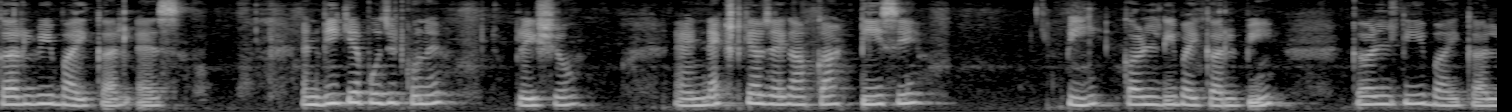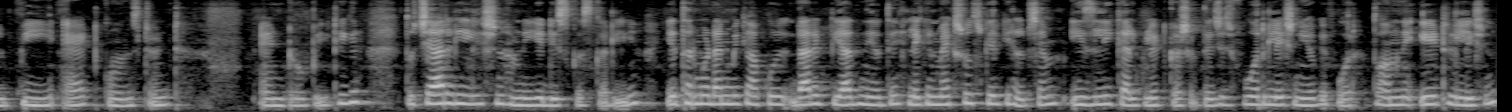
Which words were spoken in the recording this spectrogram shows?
Curl V by curl S and V के अपोजिट कौन है? प्रेशो एंड नेक्स्ट क्या हो जाएगा आपका? टी से P curl D by curl P curl T by curl P at constant entropy ठीक है? तो चार रिलेशन हमने ये डिस्कस कर लिए। ये थर्मोडाइनमिक आपको डायरेक्ट याद नहीं होते, लेकिन मैक्सवेल स्क्वायर की हेल्प से हम इजीली कैलकुलेट कर सकते हैं। जैसे फोर रिलेशन ही हो गए फोर तो हमने एट रिलेशन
